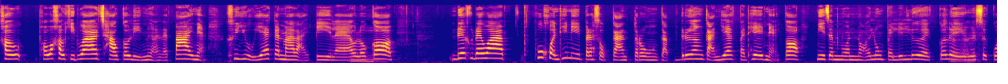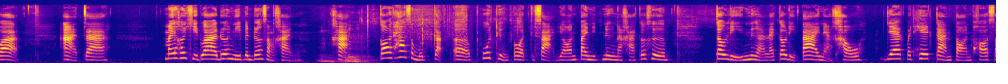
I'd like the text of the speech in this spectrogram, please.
เขาเพราะว่าเขาคิดว่าชาวเกาหลีเหนือและใต้เนี่ยคืออยู่แยกกันมาหลายปีแล้ว แล้วก็เรียกได้ว่าผู้คนที่มีประสบการณ์ตรงกับเรื่องการแยกประเทศเนี่ยก็มีจำนวนน้อยลงไปเรื่อยๆ ก็เลยใช่รู้สึกว่าอาจจะ ไม่ค่อยคิดว่าเรื่องนี้เป็นเรื่องสำคัญค่ะ ก็ถ้าสมมติกับเอ่อพูดถึงประวัติศาสตร์ย้อนไปนิดนึงนะคะ ก็คือเกาหลีเหนือและเกาหลีใต้เนี่ยเขาแยกประเทศกันตอนพศ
